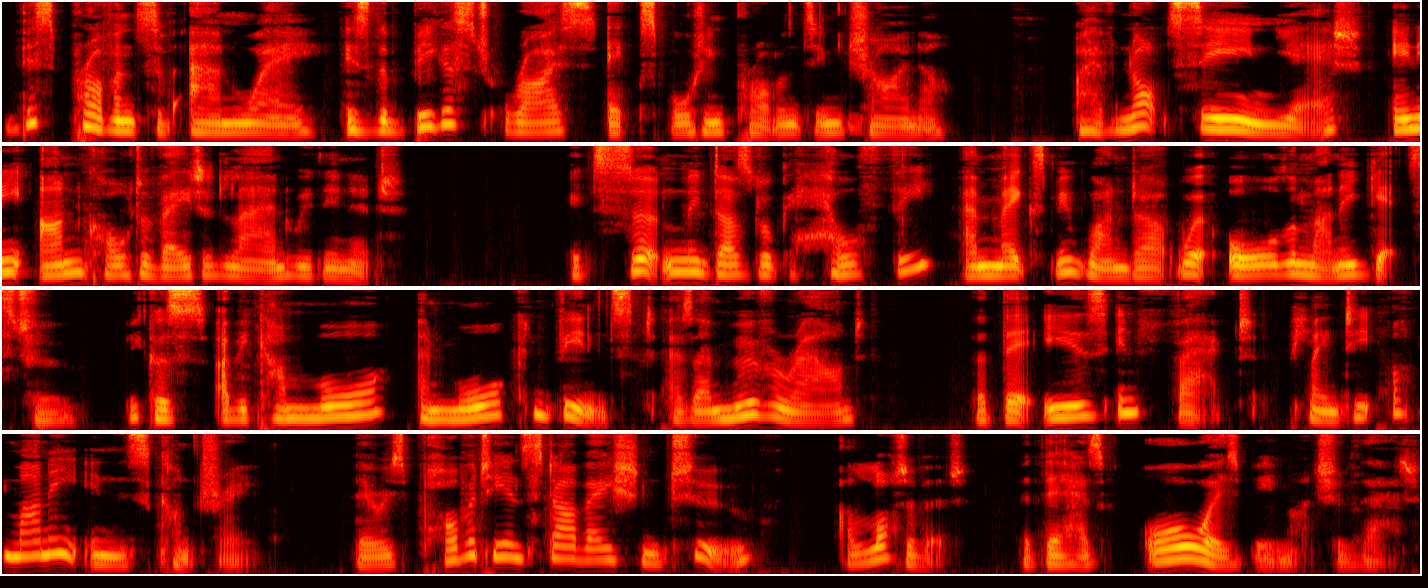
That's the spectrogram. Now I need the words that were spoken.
This province of Anhui is the biggest rice exporting province in China. I have not seen yet any uncultivated land within it. It certainly does look healthy and makes me wonder where all the money gets to, because I become more and more convinced as I move around that there is, in fact, plenty of money in this country. There is poverty and starvation too, a lot of it, but there has always been much of that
